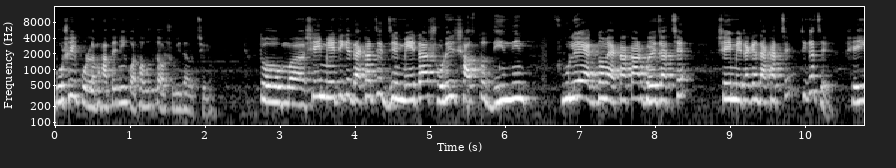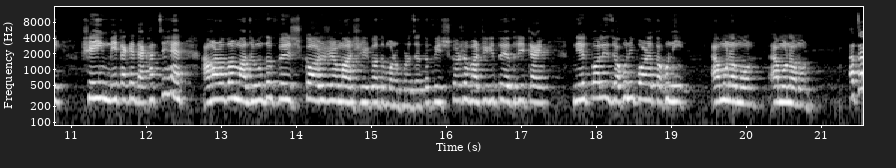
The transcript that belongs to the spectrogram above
বসেই পড়লাম, হাতে নিয়ে কথা বলতে অসুবিধা হচ্ছিল। তো সেই মেয়েটিকে দেখাচ্ছে যে মেয়েটার শরীর স্বাস্থ্য দিন দিন ফুলে একদম একাকার হয়ে যাচ্ছে। সেই মেয়েটাকে দেখাচ্ছে, ঠিক আছে? সেই সেই মেয়েটাকে দেখাচ্ছে হ্যাঁ আমার আবার মাঝে মধ্যে ফিস কষা মাসির কথা মনে পড়ে যায়। তো ফিস কষা মাসি কিন্তু এভরি টাইম নেল পলিশ যখনই পড়ে তখনই এমন এমন এমন এমন। আচ্ছা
